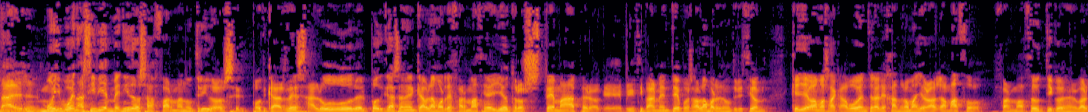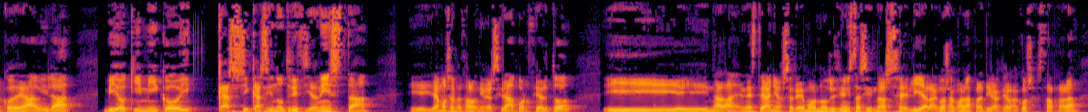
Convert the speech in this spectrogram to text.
Tal? Muy buenas y bienvenidos a Farmanutridos, el podcast de salud, el podcast en el que hablamos de farmacia y otros temas, pero que principalmente pues hablamos de nutrición, que llevamos a cabo entre Alejandro Mayoral Gamazo, farmacéutico en el barco de Ávila, bioquímico y casi casi nutricionista, y ya hemos empezado la universidad, por cierto, y nada, en este año seremos nutricionistas y no se lía la cosa con la práctica, que la cosa está rara.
